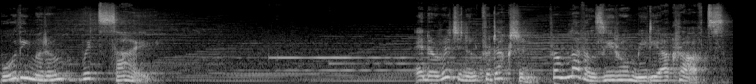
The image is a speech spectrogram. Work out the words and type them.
Bodhimaram with Sai. An original production from Level Zero Media Crafts.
